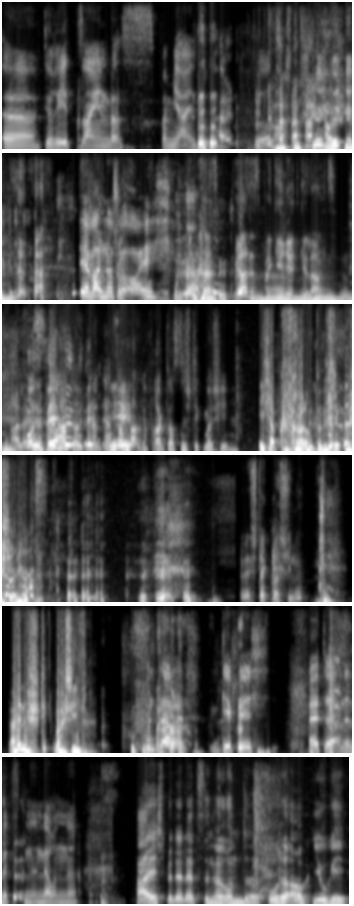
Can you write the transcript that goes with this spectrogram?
äh, Gerät sein, das bei mir Einzug halten wird. Du hast eine Stickmaschine. Der war nur für euch. Wer hat, jetzt- wer hat jetzt bei Gerät gelacht? Alex? Und wer hat, und wer hat ernsthaft Nee. nachgefragt, du hast eine Stickmaschine? Ich habe gefragt, ob du eine Stickmaschine hast. Eine Steckmaschine? Eine Stickmaschine. Und damit gebe ich heute an den letzten in der Runde. Hi, ich bin der Letzte in der Runde. Oder auch Yuri.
